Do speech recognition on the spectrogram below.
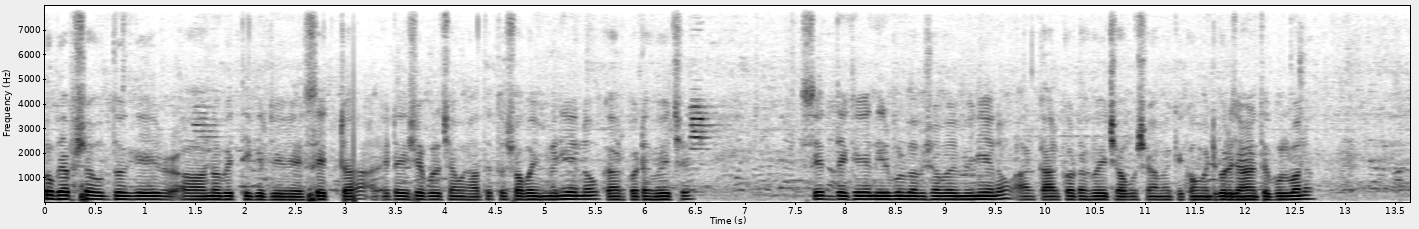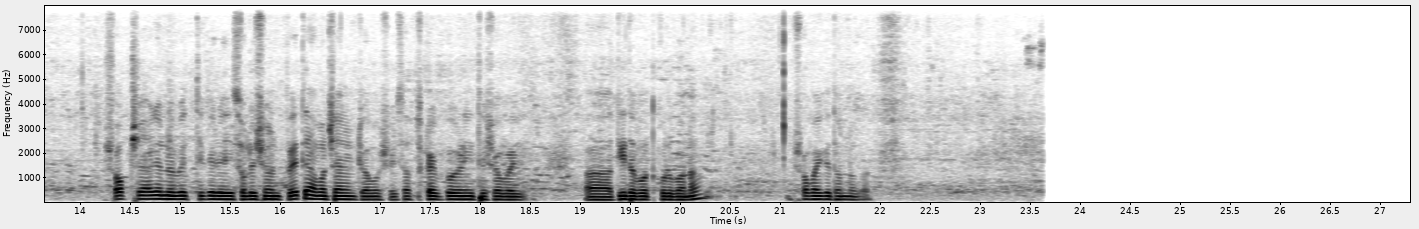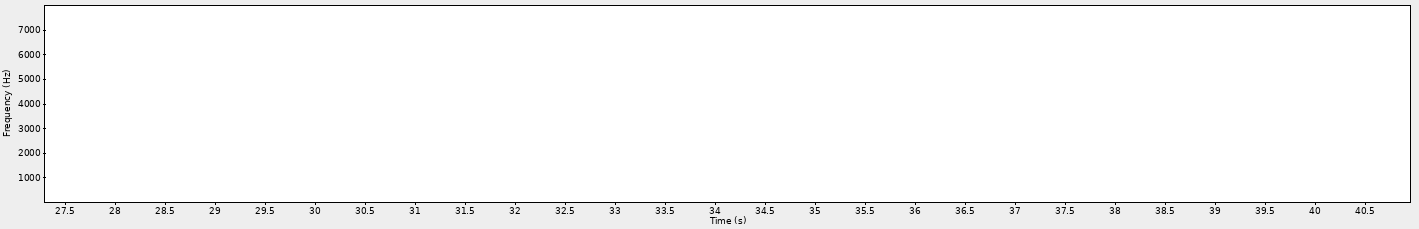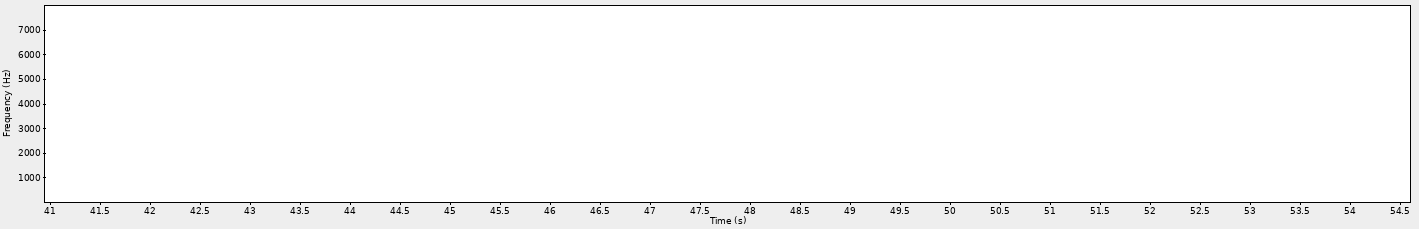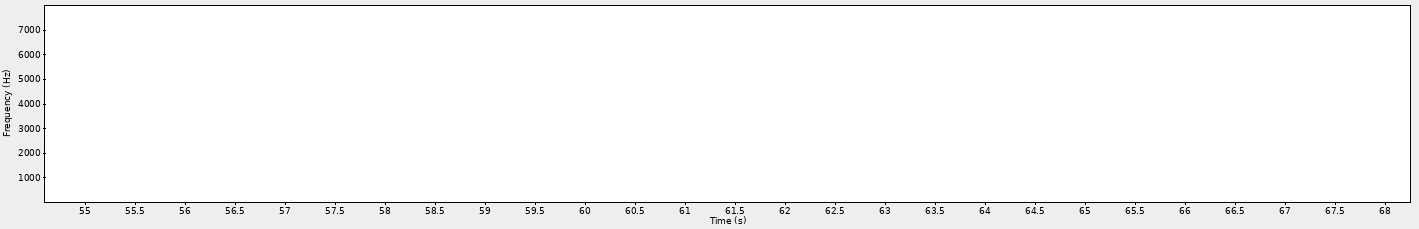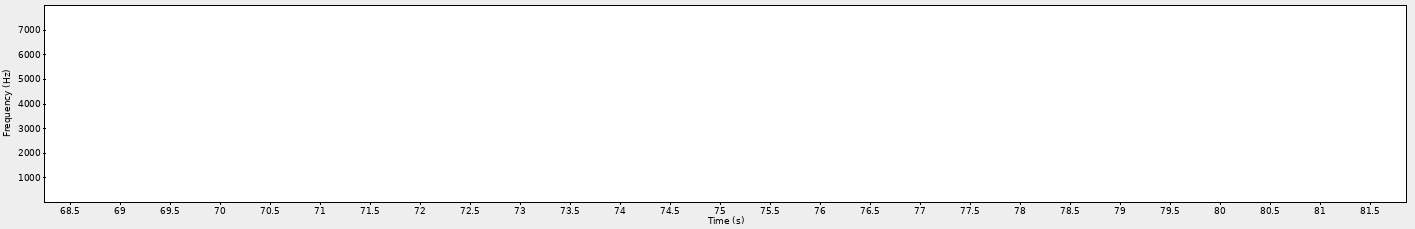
তো ব্যবসা উদ্যোগের আহ, যে সেটটা এটা এসে পড়েছে আমার হাতে তো সবাই মিলিয়ে নাও কার কটা হয়েছে। সেট দেখে নির্ভুলভাবে সবাই মিলিয়ে নাও আর কার কটা হয়েছে অবশ্যই আমাকে কমেন্ট করে জানাতে ভুলবো না। সবচেয়ে আগে নৈবেত্তিকের এই সলিউশন পেতে আমার চ্যানেলটি অবশ্যই সাবস্ক্রাইব করে নিতে সবাই দ্বিধাবোধ করব না। সবাইকে ধন্যবাদ।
